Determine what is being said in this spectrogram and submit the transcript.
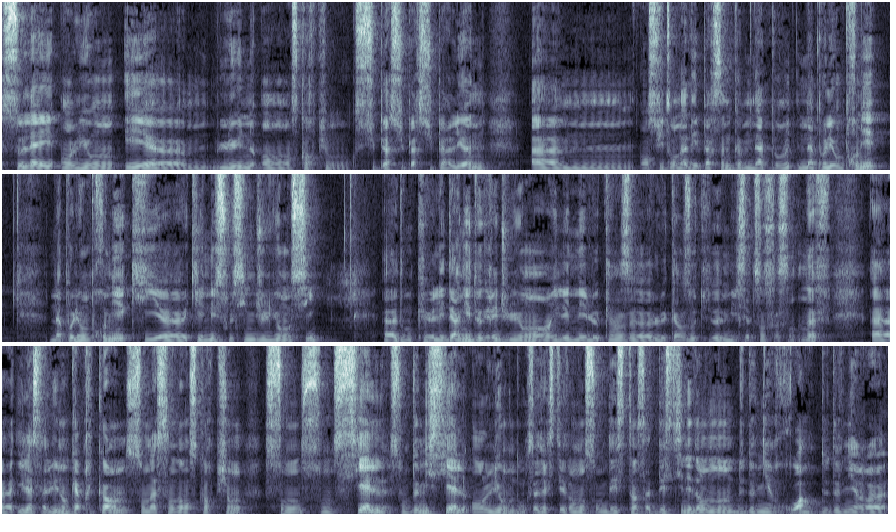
Soleil en lion et lune en scorpion. Super, super, super lion. ensuite, on a des personnes comme Napoléon Ier. Napoléon Ier qui, qui est né sous le signe du lion aussi. Euh, donc les derniers degrés du lion. Hein. il est né le 15, le 15 août 1769. il a sa lune en Capricorne, son ascendant en Scorpion, son, son ciel, son demi-ciel en lion. Donc, c'est-à-dire que c'était vraiment son destin, sa destinée dans le monde de devenir roi, de devenir,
